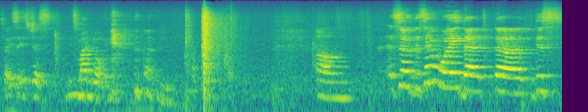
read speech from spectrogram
So it's, it's just it's mind blowing. um, so the same way that uh, this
